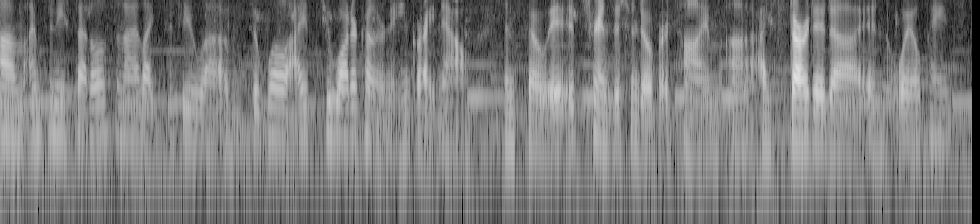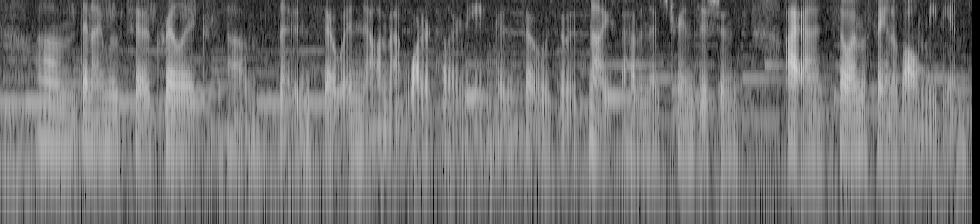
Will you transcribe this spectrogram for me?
Um, I'm Denise Settles and I like to do, um, the, well, I do watercolor and ink right now. And so it, it's transitioned over time. Uh, I started uh, in oil paints, um, then I moved to acrylics, um, and so, and now I'm at watercolor and ink. And so, so it's nice having those transitions. I, uh, so I'm a fan of all mediums,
